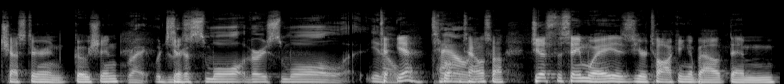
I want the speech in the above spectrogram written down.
Chester and Goshen, Right, which is like a small, a very small, you know, yeah, town. town, small. Just the same way as you're talking about them,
